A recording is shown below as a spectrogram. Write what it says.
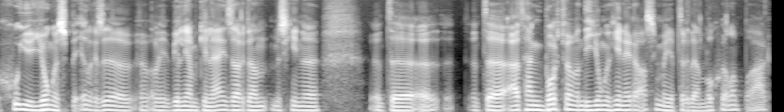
goede jonge spelers. Hè. William Guillain is daar dan misschien uh, het, uh, het uh, uithangbord van, van die jonge generatie, maar je hebt er dan nog wel een paar.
